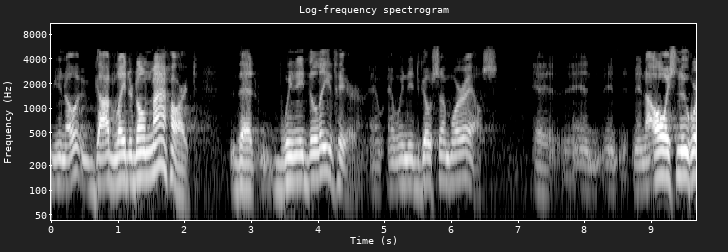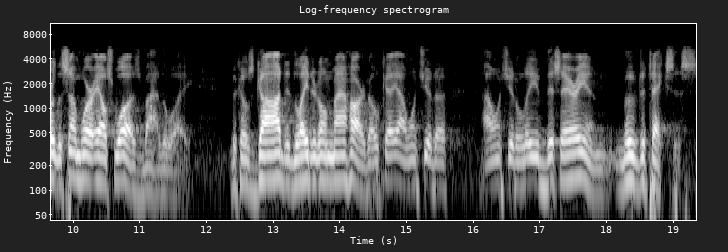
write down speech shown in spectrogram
you know god laid it on my heart that we need to leave here and, and we need to go somewhere else. Uh, and, and, and I always knew where the somewhere else was, by the way, because God had laid it on my heart. Okay, I want you to, I want you to leave this area and move to Texas.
